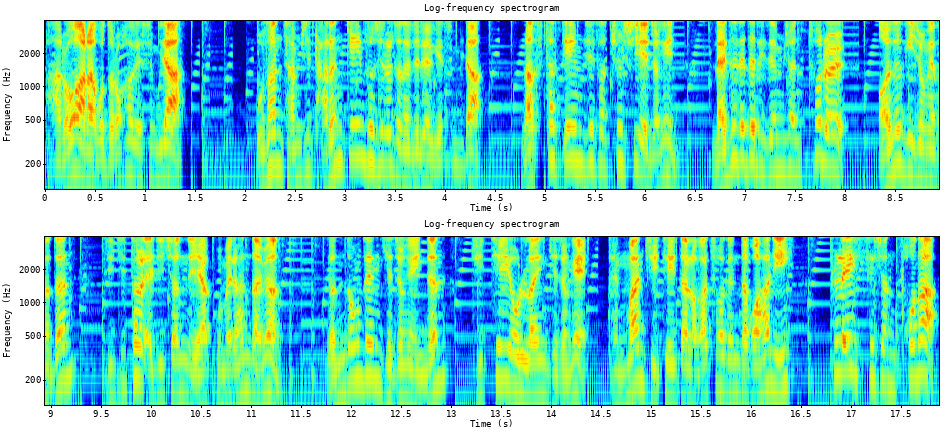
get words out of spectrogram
바로 알아보도록 하겠습니다. 우선 잠시 다른 게임 소식을 전해드려야겠습니다. 락스타 게임즈에서 출시 예정인 레드데드 리뎀션 2를 어느 기종에서든 디지털 에디션 예약 구매를 한다면 연동된 계정에 있는 GTA 온라인 계정에 100만 GTA 달러가 추가된다고 하니 플레이스테이션 4나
